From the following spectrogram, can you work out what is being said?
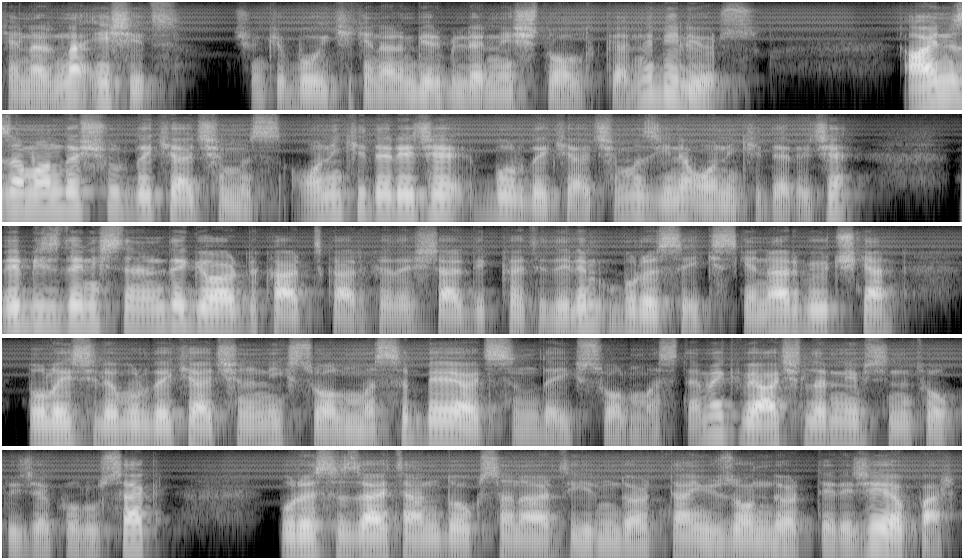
kenarına eşit. Çünkü bu iki kenarın birbirlerine eşit olduklarını biliyoruz. Aynı zamanda şuradaki açımız 12 derece, buradaki açımız yine 12 derece. Ve bizden isteneni de gördük artık arkadaşlar. Dikkat edelim. Burası ikizkenar bir üçgen. Dolayısıyla buradaki açının x olması B açısının da x olması demek. Ve açıların hepsini toplayacak olursak burası zaten 90 artı 24'ten 114 derece yapar.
